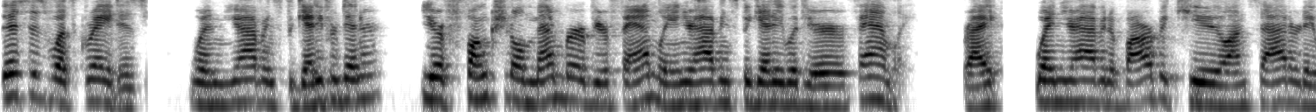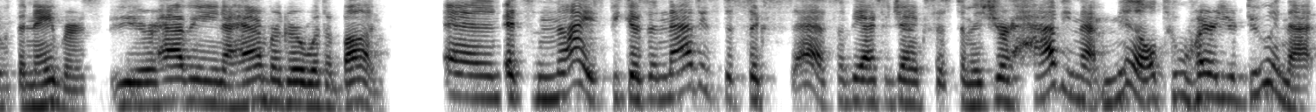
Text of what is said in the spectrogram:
This is what's great is when you're having spaghetti for dinner, you're a functional member of your family and you're having spaghetti with your family, right? When you're having a barbecue on Saturday with the neighbors, you're having a hamburger with a bun. And it's nice because, and that is the success of the Isagenix system is you're having that meal to where you're doing that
